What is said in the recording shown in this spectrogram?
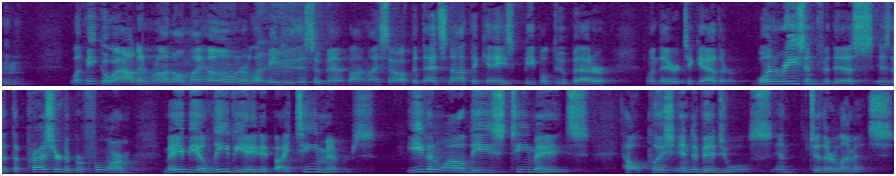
let me go out and run on my own, or let me do this event by myself. But that's not the case. People do better when they are together. One reason for this is that the pressure to perform may be alleviated by team members, even while these teammates help push individuals into their limits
